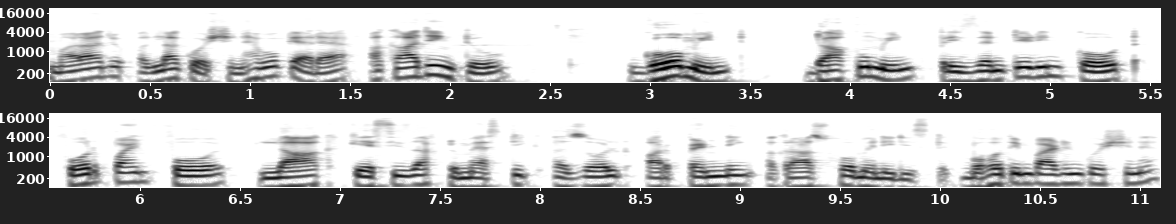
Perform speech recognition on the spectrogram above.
हमारा जो अगला क्वेश्चन है, वो कह रहा है according to government document presented in court 4.4 lakh cases of domestic assault are pending across how many district बहुत इंपॉर्टेंट क्वेश्चन है।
